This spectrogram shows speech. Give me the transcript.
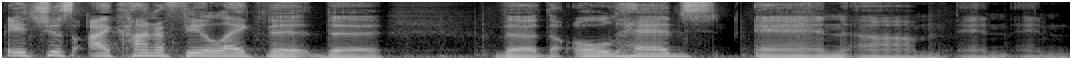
it's just I kind of feel like the the the the old heads and um and and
